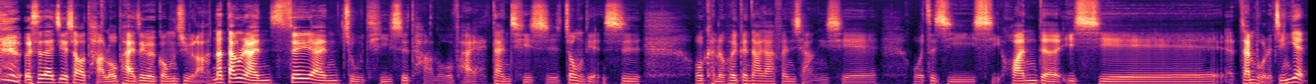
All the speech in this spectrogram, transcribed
而是在介绍塔罗牌这个工具啦。那当然，虽然主题是塔罗牌，但其实重点是。我可能会跟大家分享一些我自己喜欢的一些占卜的经验，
